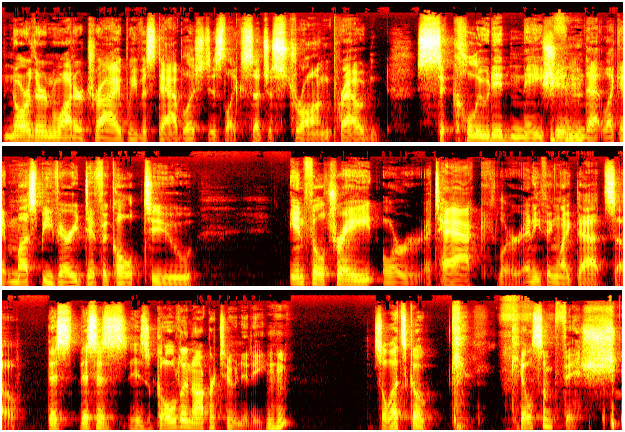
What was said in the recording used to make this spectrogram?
Northern Water Tribe we've established is like such a strong, proud, secluded nation mm-hmm. that like it must be very difficult to infiltrate or attack or anything like that. So this this is his golden opportunity. So let's go kill some fish.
